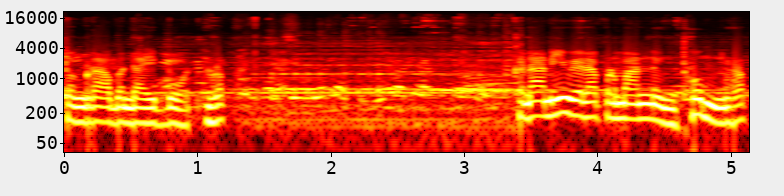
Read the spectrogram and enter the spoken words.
ตรงราวบันไดโบสถ์นะครับขณะนี้เวลาประมาณหนึ่งทุ่มนะครับ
